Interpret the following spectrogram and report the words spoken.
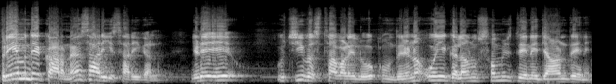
ਪ੍ਰੇਮ ਦੇ ਕਾਰਨ ਹੈ ਸਾਰੀ ਸਾਰੀ ਗੱਲ। ਜਿਹੜੇ ਇਹ ਉੱਚੀ ਅਵਸਥਾ ਵਾਲੇ ਲੋਕ ਹੁੰਦੇ ਨੇ ਨਾ, ਉਹ ਇਹ ਗੱਲਾਂ ਨੂੰ ਸਮਝਦੇ ਨੇ, ਜਾਣਦੇ ਨੇ।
